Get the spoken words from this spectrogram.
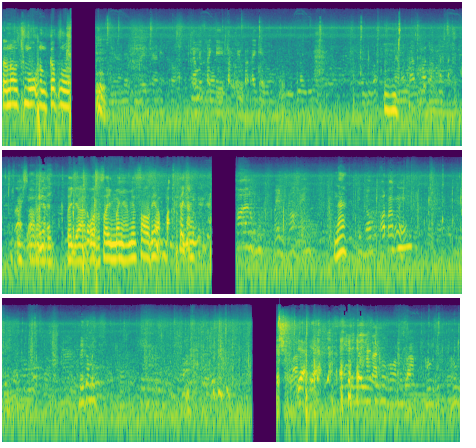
tao nó ngủ đồng cấp ngủ. ណាំមិនផ្លាច់គេបាក់គេបាក់អីគេ ស្អប់បន្តិចតិចអាគាត់សរសៃមិញមានសល់ទេបាក់តិចណាអត់បានទេនេះក៏មិញយ៉ាយ៉ាពេញវ័យវាអនុរត់ស្លាប់អនុរត់អនុរត់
